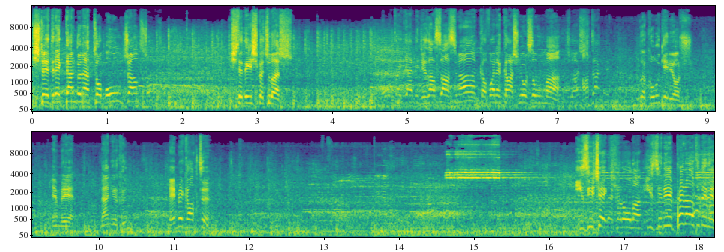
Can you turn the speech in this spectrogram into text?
İşte direkten dönen top Oğulcan. Son. İşte değişik açılar. Orta geldi ceza sahasına. Kafayla karşılıyor savunma. Atak. Burada kolu geliyor. Emre'ye. Ben yakın. Emre kalktı. İzleyecek. Olan izledi. Penaltı dedi.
